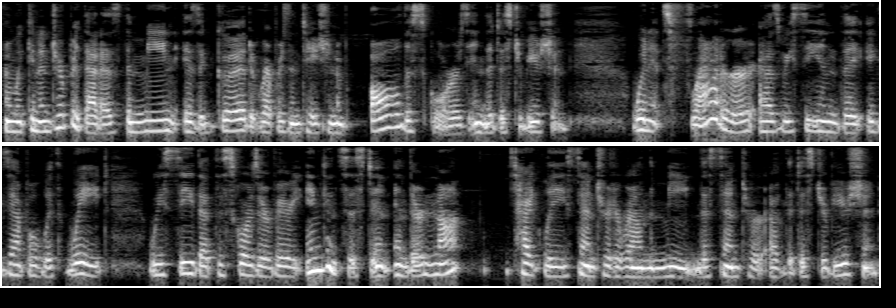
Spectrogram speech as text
And we can interpret that as the mean is a good representation of all the scores in the distribution. When it's flatter, as we see in the example with weight, we see that the scores are very inconsistent and they're not tightly centered around the mean, the center of the distribution.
